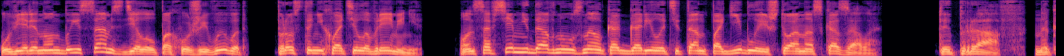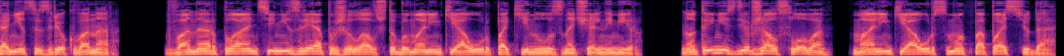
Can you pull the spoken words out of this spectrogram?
Уверен, он бы и сам сделал похожий вывод, просто не хватило времени. Он совсем недавно узнал, как горилла Титан погибла и что она сказала. «Ты прав», — наконец изрек Ванар. Ванар Планти не зря пожелал, чтобы маленький Аур покинул изначальный мир. Но ты не сдержал слова. Маленький Аур смог попасть сюда.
